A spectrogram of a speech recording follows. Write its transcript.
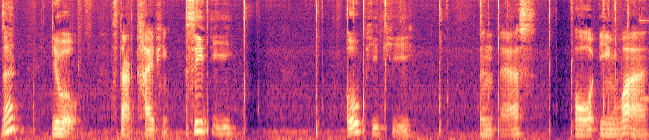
Then you will start typing cd opt ns all in one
